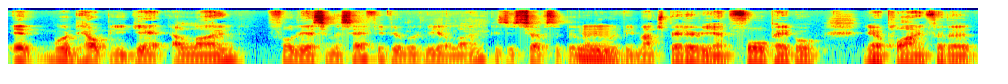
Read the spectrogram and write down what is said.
it would help you get a loan for the SMSF if you're looking to get a loan because your serviceability mm. would be much better if you had four people, you know, applying for the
